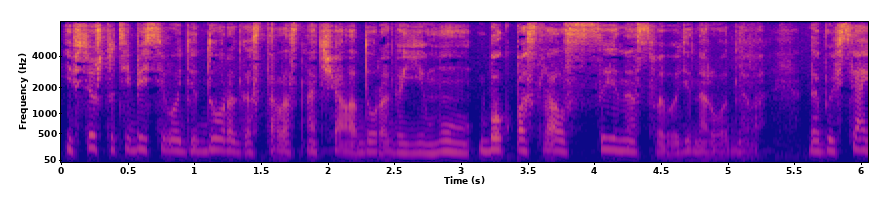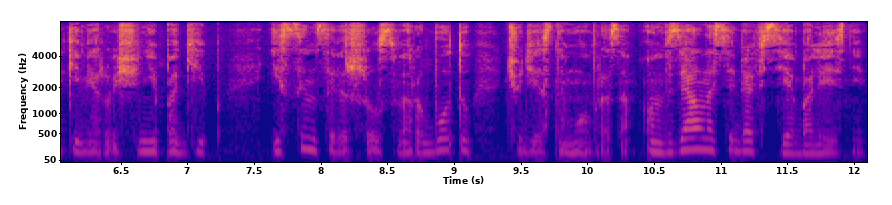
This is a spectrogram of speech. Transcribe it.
И все, что тебе сегодня дорого, стало сначала дорого Ему. Бог послал Сына Своего Единородного, дабы всякий верующий не погиб, и Сын совершил свою работу чудесным образом. Он взял на себя все болезни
